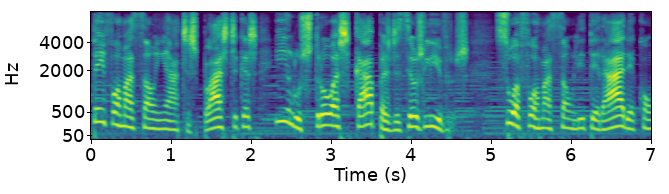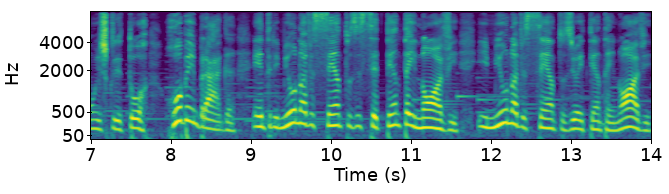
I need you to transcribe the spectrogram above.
tem formação em artes plásticas e ilustrou as capas de seus livros. Sua formação literária com o escritor Rubem Braga entre 1979 e 1989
